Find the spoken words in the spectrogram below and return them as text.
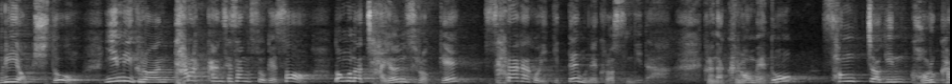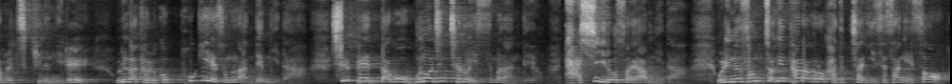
우리 역시도 이미 그러한 타락한 세상 속에서 너무나 자연스럽게 살아가고 있기 때문에 그렇습니다. 그러나 그럼에도 성적인 거룩함을 지키는 일을 우리가 결코 포기해서는 안 됩니다. 실패했다고 무너진 채로 있으면 안 돼요. 다시 일어서야 합니다. 우리는 성적인 타락으로 가득 찬 이 세상에서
